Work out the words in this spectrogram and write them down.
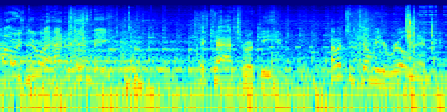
I always knew I had it in me. A catch, rookie. How about you tell me your real name?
